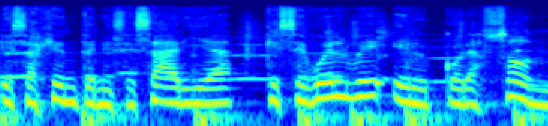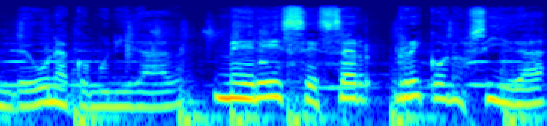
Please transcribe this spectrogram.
Esa gente necesaria que se vuelve el corazón de una comunidad merece ser reconocida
